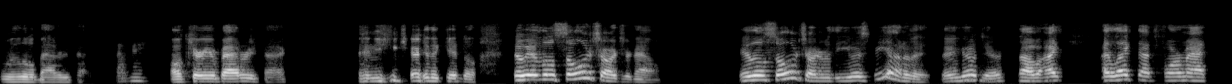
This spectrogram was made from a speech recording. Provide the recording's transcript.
with a little battery pack. Okay. I'll carry your battery pack, and you can carry the Kindle. No, we have a little solar charger now. A little solar charger with a USB out of it. There you go, dear. No, I I like that format.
